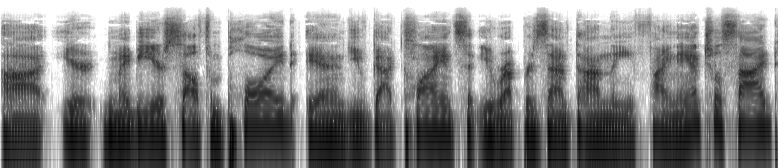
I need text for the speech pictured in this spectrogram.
uh, you're maybe you're self-employed and you've got clients that you represent on the financial side.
